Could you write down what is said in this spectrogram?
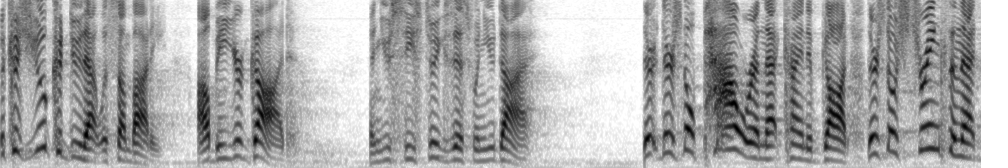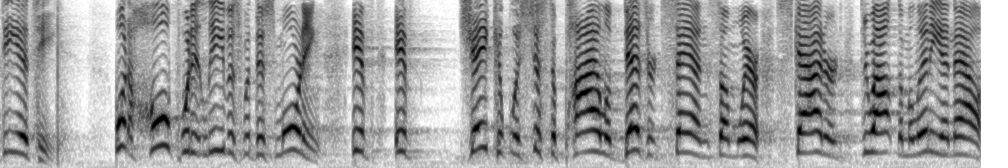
Because you could do that with somebody. I'll be your God, and you cease to exist when you die. There, there's no power in that kind of God, there's no strength in that deity. What hope would it leave us with this morning if, if Jacob was just a pile of desert sand somewhere scattered throughout the millennia now.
